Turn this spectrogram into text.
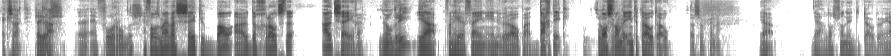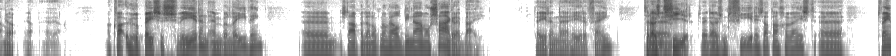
exact. play-offs eh, en voorrondes. En volgens mij was Setubal uit de grootste uitzegen. Ja. 0-3. Ja, van Heerenveen in Europa, dacht ik. Zou Los van de. Intertoto. Zou zo kunnen. Ja, Ja, los van de Intertoto, ja. Ja. Ja, ja, ja. Maar qua Europese sferen en beleving eh, staat me dan ook nog wel Dynamo Zagreb bij. Tegen eh Herenveen. 2004. 2004 is dat dan geweest. Eh 2-0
